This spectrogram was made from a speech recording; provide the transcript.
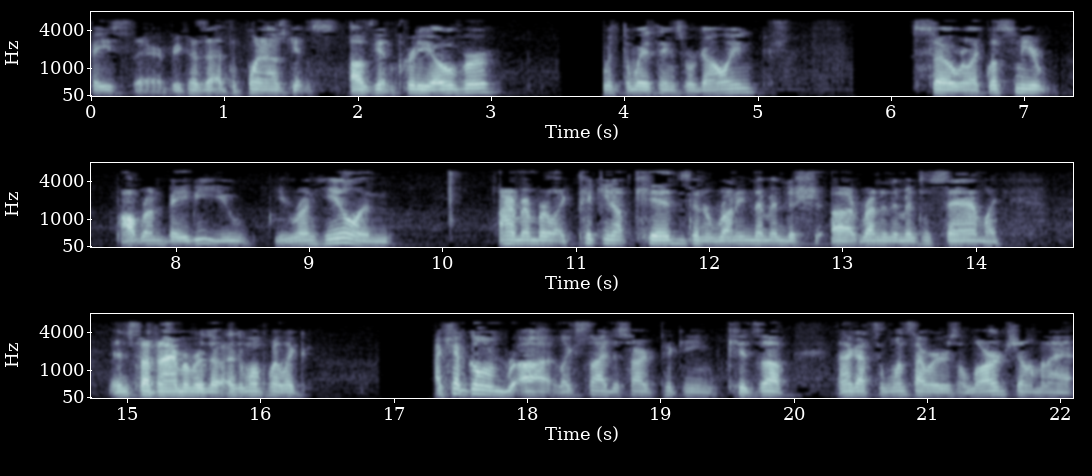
face there because at the point I was getting I was getting pretty over with the way things were going. So we're like, let's meet. I'll run baby, you you run heel, and I remember like picking up kids and running them into uh, running them into Sam like and stuff. And I remember that at one point like I kept going uh, like side to side picking kids up. And I got to one side where there's a large gentleman. I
